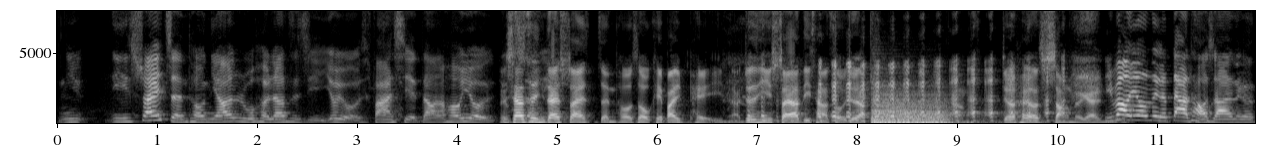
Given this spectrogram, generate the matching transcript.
你你摔枕头，你要如何让自己又有发泄到，然后又有？下次你在摔枕头的时候，我可以帮你配音啊，就是你摔到地上的时候，我就 这样，就会有爽的感觉。你帮我用那个大逃杀那个，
